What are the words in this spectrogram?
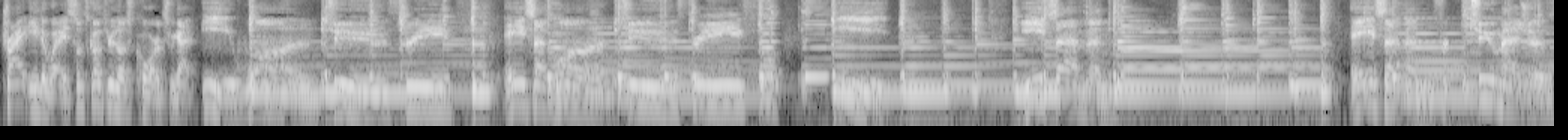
try it either way. So let's go through those chords. We got E, one, two, three, A7, one, two, three, four, E, E7, A7 for two measures,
